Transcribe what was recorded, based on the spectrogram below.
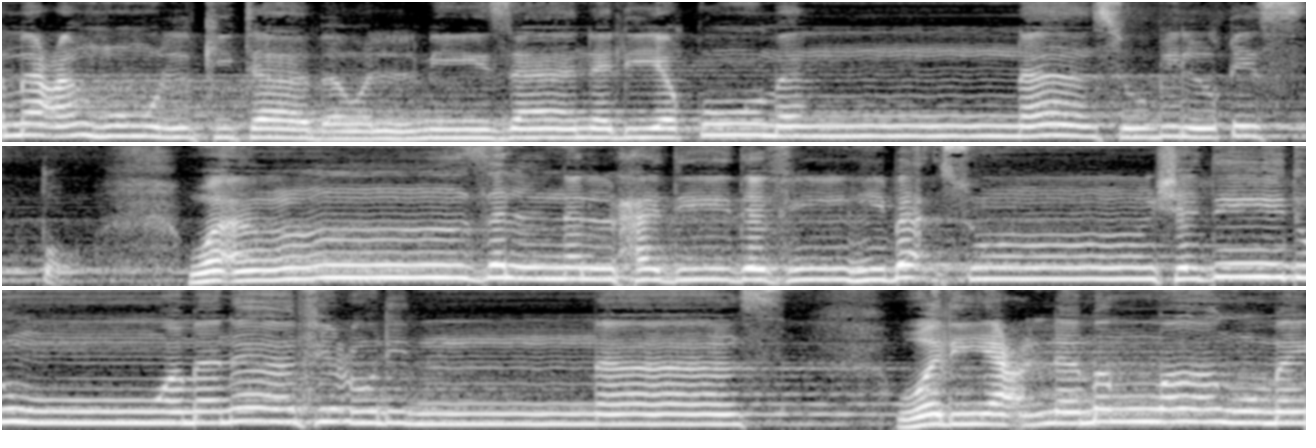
معهم الكتاب والميزان ليقوم الناس بالقسط وأنزلنا الحديد فيه بأس شديد ومنافع للناس وليعلم الله من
